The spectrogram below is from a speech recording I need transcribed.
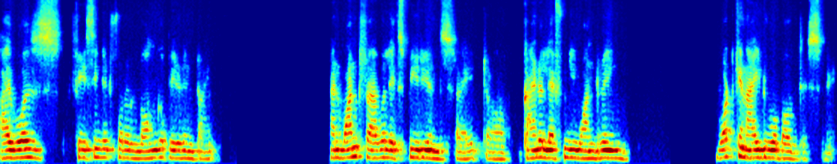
I was facing it for a longer period in time. And one travel experience, right, uh, kind of left me wondering, what can I do about this, right?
